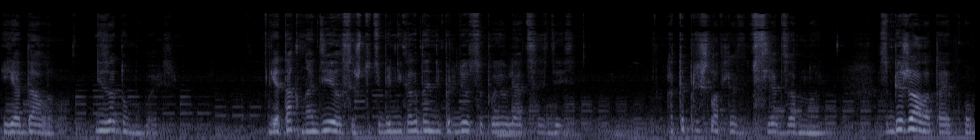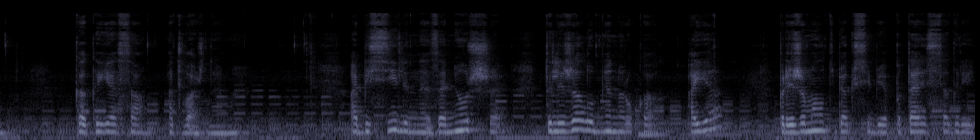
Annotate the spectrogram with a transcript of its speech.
И я дал его, не задумываясь. Я так надеялся, что тебе никогда не придется появляться здесь. А ты пришла вслед за мной. Сбежала тайком, как и я сам, отважная моя. Обессиленная, замерзшая, ты лежала у меня на руках, а я прижимал тебя к себе, пытаясь согреть,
